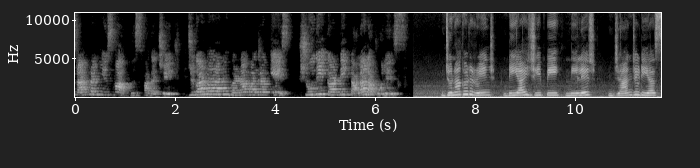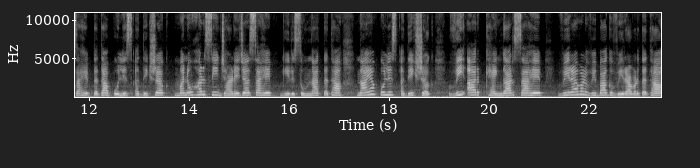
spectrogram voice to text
સ્ટાર પ્રાઇમ ન્યૂઝમાં આપનું સ્વાગત છે. જુગારધારાનો ગણનાપાત્ર કેસ શોધી કાઢતી Talala police. Junagadh range DIGP Nilesh Janjadiya સાહેબ તથા પોલીસ અધિક્ષક મનોહરસિંહ જાડેજા સાહેબ, ગીર સોમનાથ તથા નાયબ પોલીસ અધિક્ષક વી આર ખેંગાર સાહેબ, વેરાવળ વિભાગ વેરાવળ તથા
